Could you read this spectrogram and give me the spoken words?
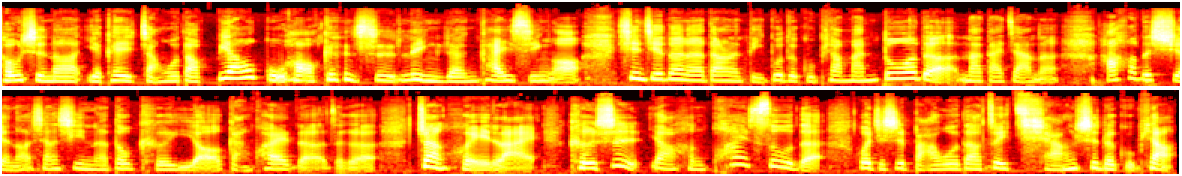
同时呢，也可以掌握到标股哦，更是令人开心哦。现阶段呢，当然底部的股票蛮多的，那大家呢，好好的选哦，相信呢都可以哦，赶快的这个赚回来。可是要很快速的，或者是把握到最强势的股票。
